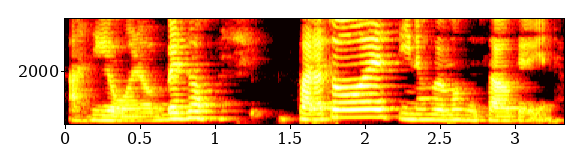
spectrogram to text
Así que bueno, besos para todos y nos vemos el sábado que viene.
